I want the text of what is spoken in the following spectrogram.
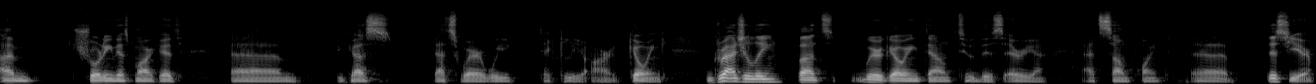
I'm shorting this market um, because that's where we technically are going gradually, but we're going down to this area at some point uh, this year.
